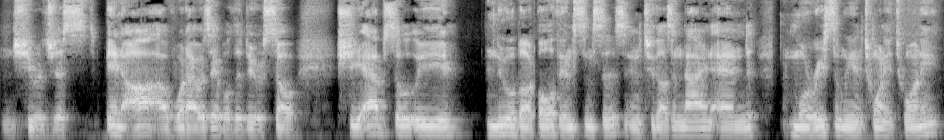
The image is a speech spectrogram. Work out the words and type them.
and she was just in awe of what I was able to do. So she absolutely knew about both instances in 2009 and more recently in 2020.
